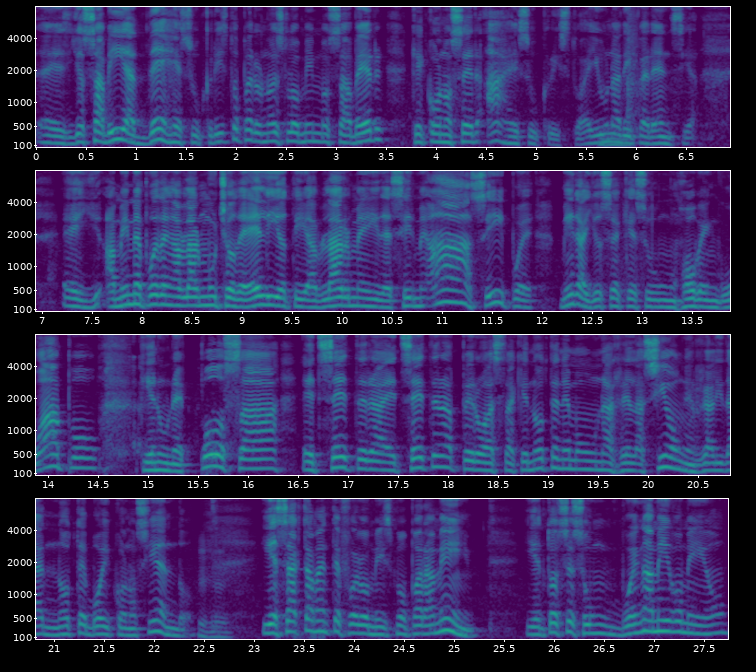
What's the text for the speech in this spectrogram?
eh, yo sabía de Jesucristo, pero no es lo mismo saber que conocer a Jesucristo. Hay una diferencia. Eh, a mí me pueden hablar mucho de Elliot y hablarme y decirme, ah, sí, pues mira, yo sé que es un joven guapo, tiene una esposa, etcétera, etcétera, pero hasta que no tenemos una relación, en realidad no te voy conociendo. Y exactamente fue lo mismo para mí. Y entonces un buen amigo mío,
